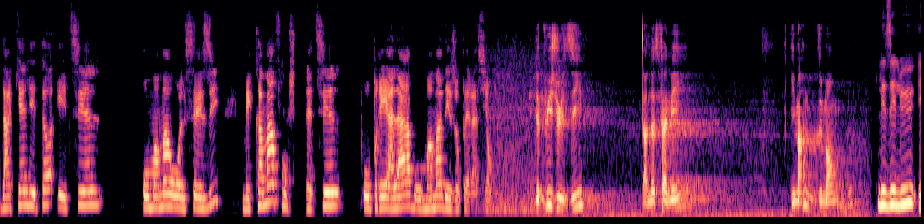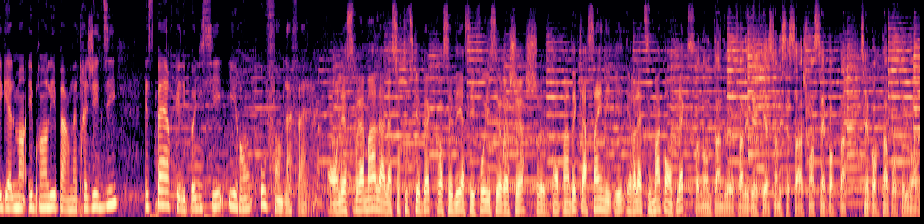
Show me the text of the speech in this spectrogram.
dans quel état est-il au moment où on le saisit, mais comment fonctionnait-il au préalable au moment des opérations? Depuis jeudi, dans notre famille, il manque du monde. Les élus, également ébranlés par la tragédie, espèrent que les policiers iront au fond de l'affaire. On laisse vraiment la, la, Sûreté du Québec procéder à ses fouilles et ses recherches. Vous comprendrez que la scène est, est, relativement complexe. Prenons le temps de faire les vérifications nécessaires. Je pense que c'est important. C'est important pour tout le monde.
